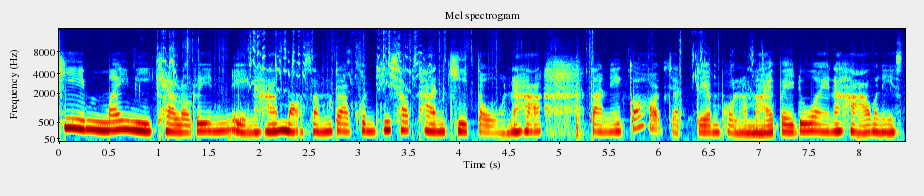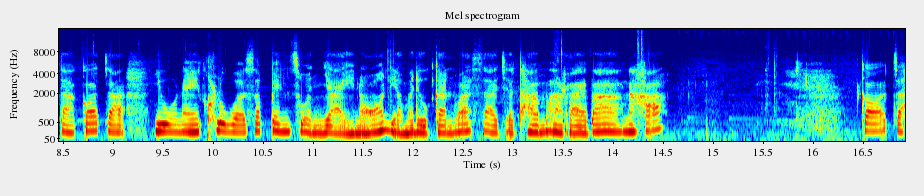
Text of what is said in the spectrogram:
ที่ไม่มีแคลอรี่นั่นเองนะคะ เหมาะสำหรับคนที่ชอบทานคีโตนะคะ ตอนนี้ก็จัดเตรียมผลไม้ไปด้วยนะคะ วันนี้สตาก็จะอยู่ในครัวซะเป็นส่วนใหญ่เนาะเดี๋ยวมาดูกันว่าสตาจะทำอะไรบ้างนะคะ ก็จะ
